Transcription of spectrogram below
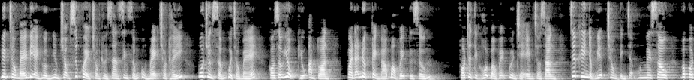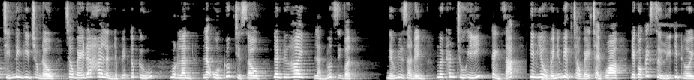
việc cháu bé bị ảnh hưởng nghiêm trọng sức khỏe trong thời gian sinh sống cùng mẹ cho thấy môi trường sống của cháu bé có dấu hiệu thiếu an toàn và đã được cảnh báo bảo vệ từ sớm. Phó Chủ tịch Hội Bảo vệ quyền trẻ em cho rằng, trước khi nhập viện trong tình trạng hôn mê sâu và có 9 đinh ghim trong đầu, cháu bé đã hai lần nhập viện cấp cứu. Một lần là uống thuốc trừ sâu, lần thứ hai là nuốt dị vật. Nếu như gia đình, người thân chú ý, cảnh giác, tìm hiểu về những việc cháu bé trải qua để có cách xử lý kịp thời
